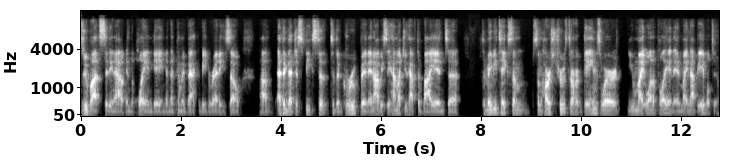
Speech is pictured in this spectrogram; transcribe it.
Zubac sitting out in the play-in game and then coming back and being ready. So um, I think that just speaks to to the group and, and obviously how much you have to buy into to maybe take some some harsh truths or games where you might want to play and, and might not be able to.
